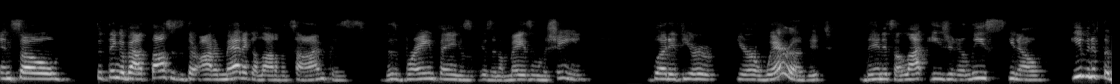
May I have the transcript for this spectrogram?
And so the thing about thoughts is that they're automatic a lot of the time because this brain thing is, is an amazing machine. But if you're you're aware of it, then it's a lot easier to at least, you know, even if the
